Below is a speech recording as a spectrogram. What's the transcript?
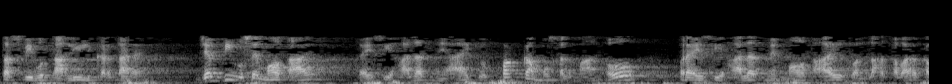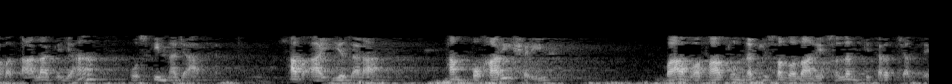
تصویر و تعلیل کرتا رہے۔ جب بھی اسے موت آئے تو ایسی حالت میں آئے کہ وہ پکا مسلمان ہو اور ایسی حالت میں موت آئے تو اللہ تبارک و تعالیٰ کے یہاں اس کی نجات ہے۔ اب آئیے ذرا ہم بخاری شریف باب وفات النبی صلی اللہ علیہ وسلم کی طرف چلتے۔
